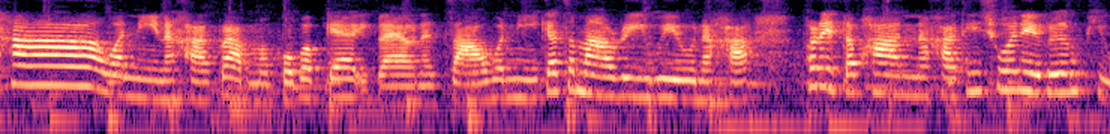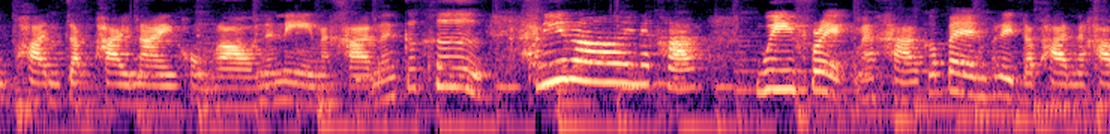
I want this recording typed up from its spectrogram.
ีค่ะ วันนี้นะคะ กลับมาพบกับแก้วอีกแล้วนะจ๊ะวันนี้ก็จะมารีวิวนะคะ ผลิตภัณฑ์นะคะที่ช่วยในเรื่องผิวพรรณจากภายในของเรานั่นเองนะคะ นั่นก็คือนี่เลยนะคะ v f r e x นะคะก็เป็นผลิตภัณฑ์นะคะ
